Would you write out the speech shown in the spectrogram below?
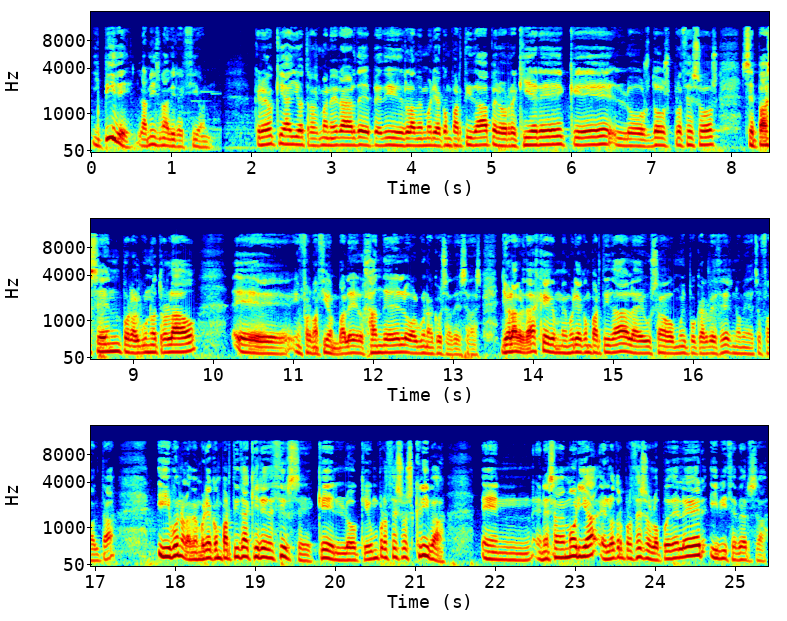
y pide la misma dirección. Creo que hay otras maneras de pedir la memoria compartida, pero requiere que los dos procesos se pasen por algún otro lado eh, información, ¿vale? El handle o alguna cosa de esas. Yo la verdad es que memoria compartida la he usado muy pocas veces, no me ha hecho falta. Y bueno, la memoria compartida quiere decirse que lo que un proceso escriba en, esa memoria, el otro proceso lo puede leer y viceversa.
